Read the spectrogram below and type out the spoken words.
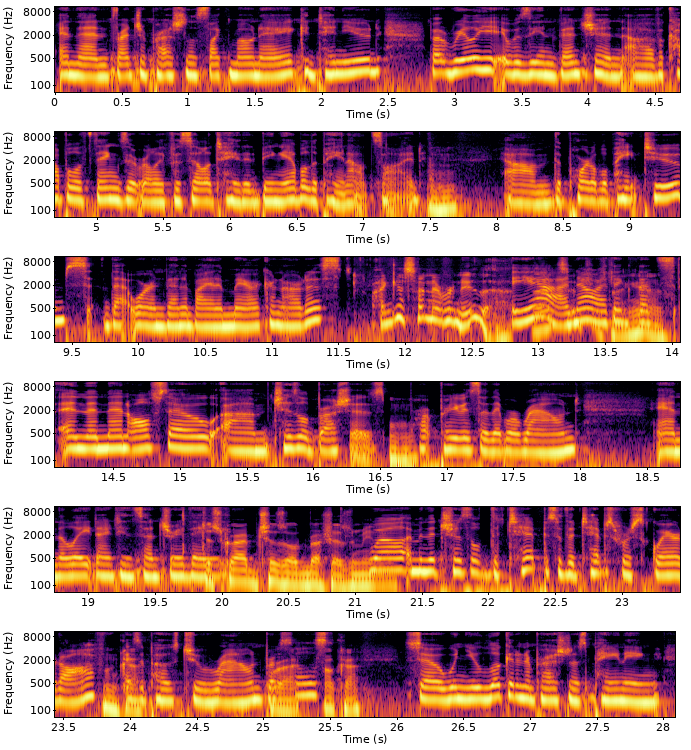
And then French Impressionists like Monet continued. But really, it was the invention of a couple of things that really facilitated being able to paint outside. Mm-hmm. Um, the portable paint tubes that were invented by an American artist. I guess I never knew that. Yeah, no, I think yeah. that's, and then, then also um, chiseled brushes. Mm-hmm. previously, they were round. And the late 19th century, they describe chiseled brushes. I mean, well, I mean the chiseled the tip, so the tips were squared off okay. as opposed to round bristles. Right. Okay. So when you look at an impressionist painting,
